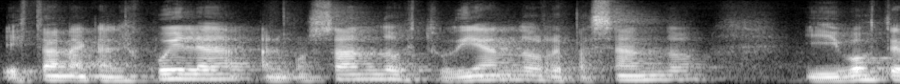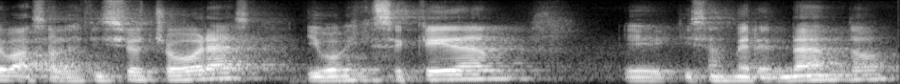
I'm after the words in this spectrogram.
están acá en la escuela, almorzando, estudiando, repasando, y vos te vas a las 18 horas y vos ves que se quedan, eh, quizás merendando,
